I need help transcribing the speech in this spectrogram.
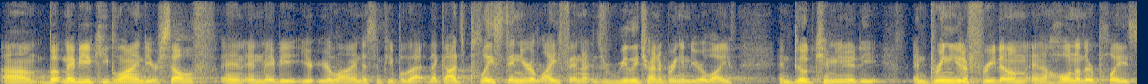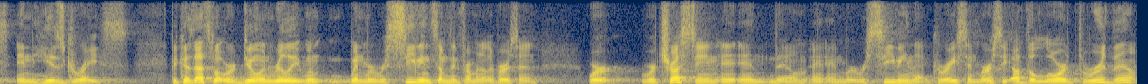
um, but maybe you keep lying to yourself, and, and maybe you're, you're, lying to some people that, that God's placed in your life and is really trying to bring into your life and build community and bring you to freedom and a whole other place in His grace. Because that's what we're doing really when, when we're receiving something from another person. We're, we're trusting in, in them and, and we're receiving that grace and mercy of the Lord through them.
